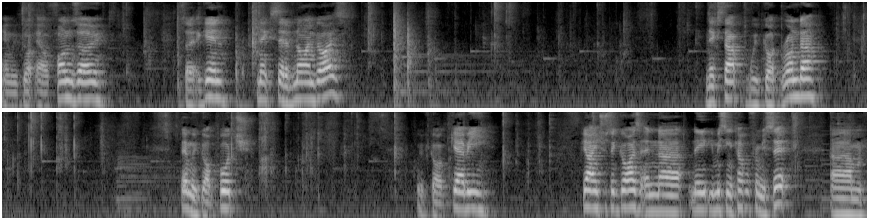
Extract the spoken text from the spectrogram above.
and we've got Alfonso. So again, next set of nine guys. Next up, we've got Rhonda. Then we've got Butch. We've got Gabi you are interested guys and uh, need, you're missing a couple from your set, um,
